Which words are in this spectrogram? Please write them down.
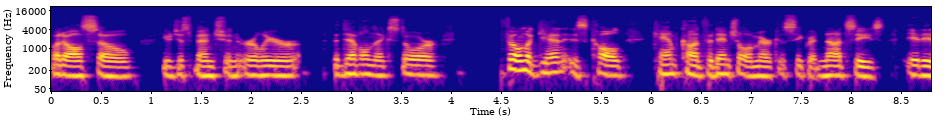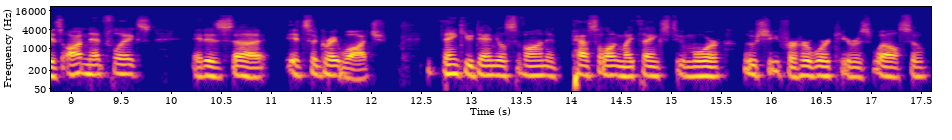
But also, you just mentioned earlier, The Devil Next Door. Film again is called Camp Confidential: America's Secret Nazis. It is on Netflix. It is uh, it's a great watch. Thank you, Daniel Sivan, and pass along my thanks to Mor Loushy for her work here as well. So,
